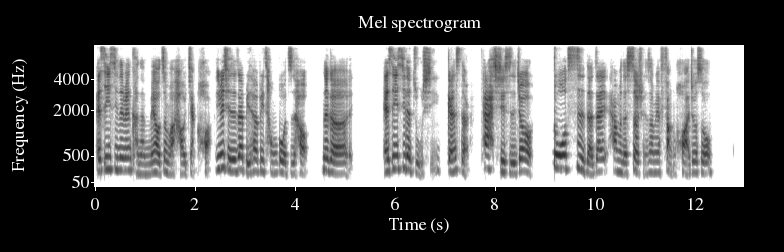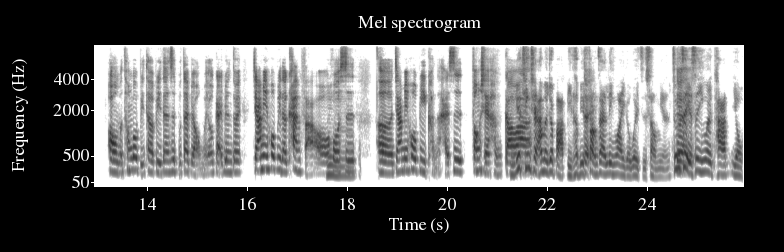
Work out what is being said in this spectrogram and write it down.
，SEC 那边可能没有这么好讲话，因为其实在比特币通过之后，那个。SEC 的主席 Gensler，他其实就多次的在他们的社群上面放话，就说：“哦，我们通过比特币，但是不代表我们有改变对加密货币的看法哦，嗯、或是呃，加密货币可能还是风险很高、啊。”因为听起来他们就把比特币放在另外一个位置上面，就是这也是因为它有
